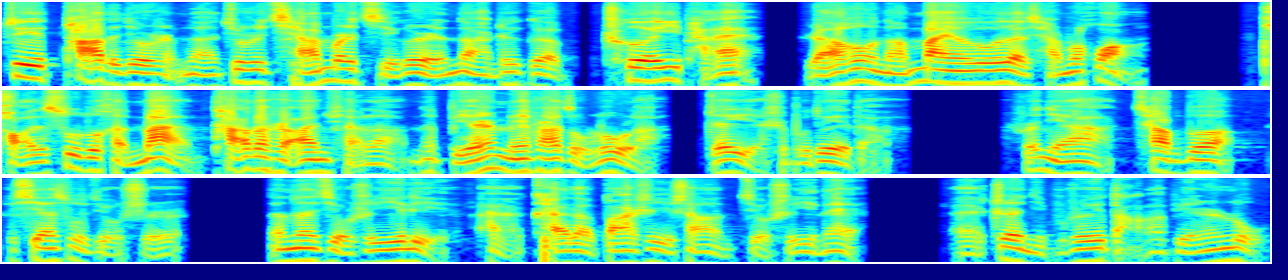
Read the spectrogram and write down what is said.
最怕的就是什么呢？就是前面几个人呢，这个车一排，然后呢慢悠悠在前面晃，跑的速度很慢，他倒是安全了，那别人没法走路了，这也是不对的。说你啊，差不多限速九十，那那九十以里，哎，开到八十以上，九十以内，哎，这你不至于挡了别人路。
